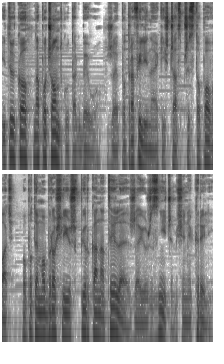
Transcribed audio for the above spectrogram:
I tylko na początku tak było, że potrafili na jakiś czas przystopować, bo potem obrośli już w piórka na tyle, że już z niczym się nie kryli.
